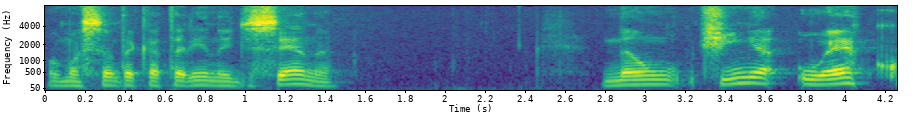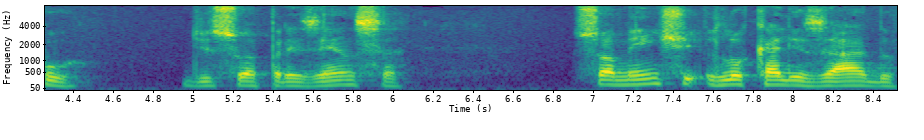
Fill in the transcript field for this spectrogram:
ou uma Santa Catarina de Sena, não tinha o eco de sua presença somente localizado.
